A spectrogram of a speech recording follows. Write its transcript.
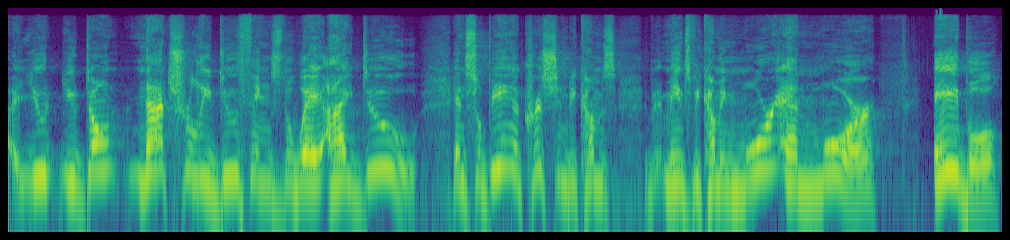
Uh, you, you don't naturally do things the way I do. And so being a Christian becomes means becoming more and more able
